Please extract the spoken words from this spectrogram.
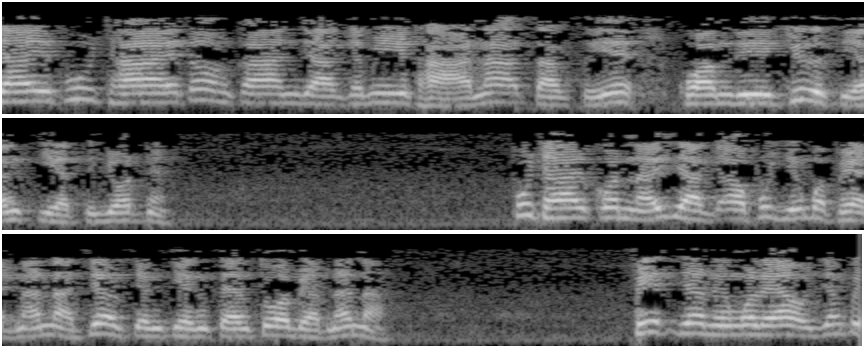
ใจผู้ชายต้องการอยากจะมีฐานะศักดิ์ศรีความดีชื่อเสียงเกียรติยศเนี่ย ผู้ชายคนไหนอยากจะเอาผู้หญิงประเภทนั้นน่ะเที่ยวเจ๋งๆแต่งตัวแบบนั้นน่ะ ฟิตยังหนึ่งมาแล้ว ยังไป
